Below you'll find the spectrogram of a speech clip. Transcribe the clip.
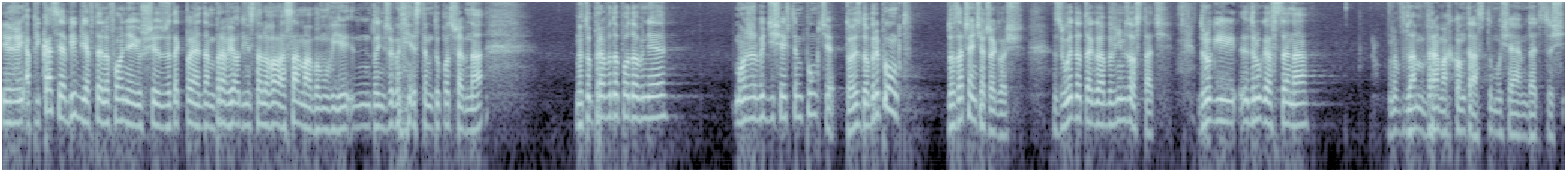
jeżeli aplikacja Biblia w telefonie już się, że tak powiem, tam prawie odinstalowała sama, bo mówi, do niczego nie jestem tu potrzebna, no to prawdopodobnie możesz być dzisiaj w tym punkcie. To jest dobry punkt do zaczęcia czegoś. Zły do tego, aby w nim zostać. Drugi, druga scena, no w, w ramach kontrastu musiałem dać coś.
